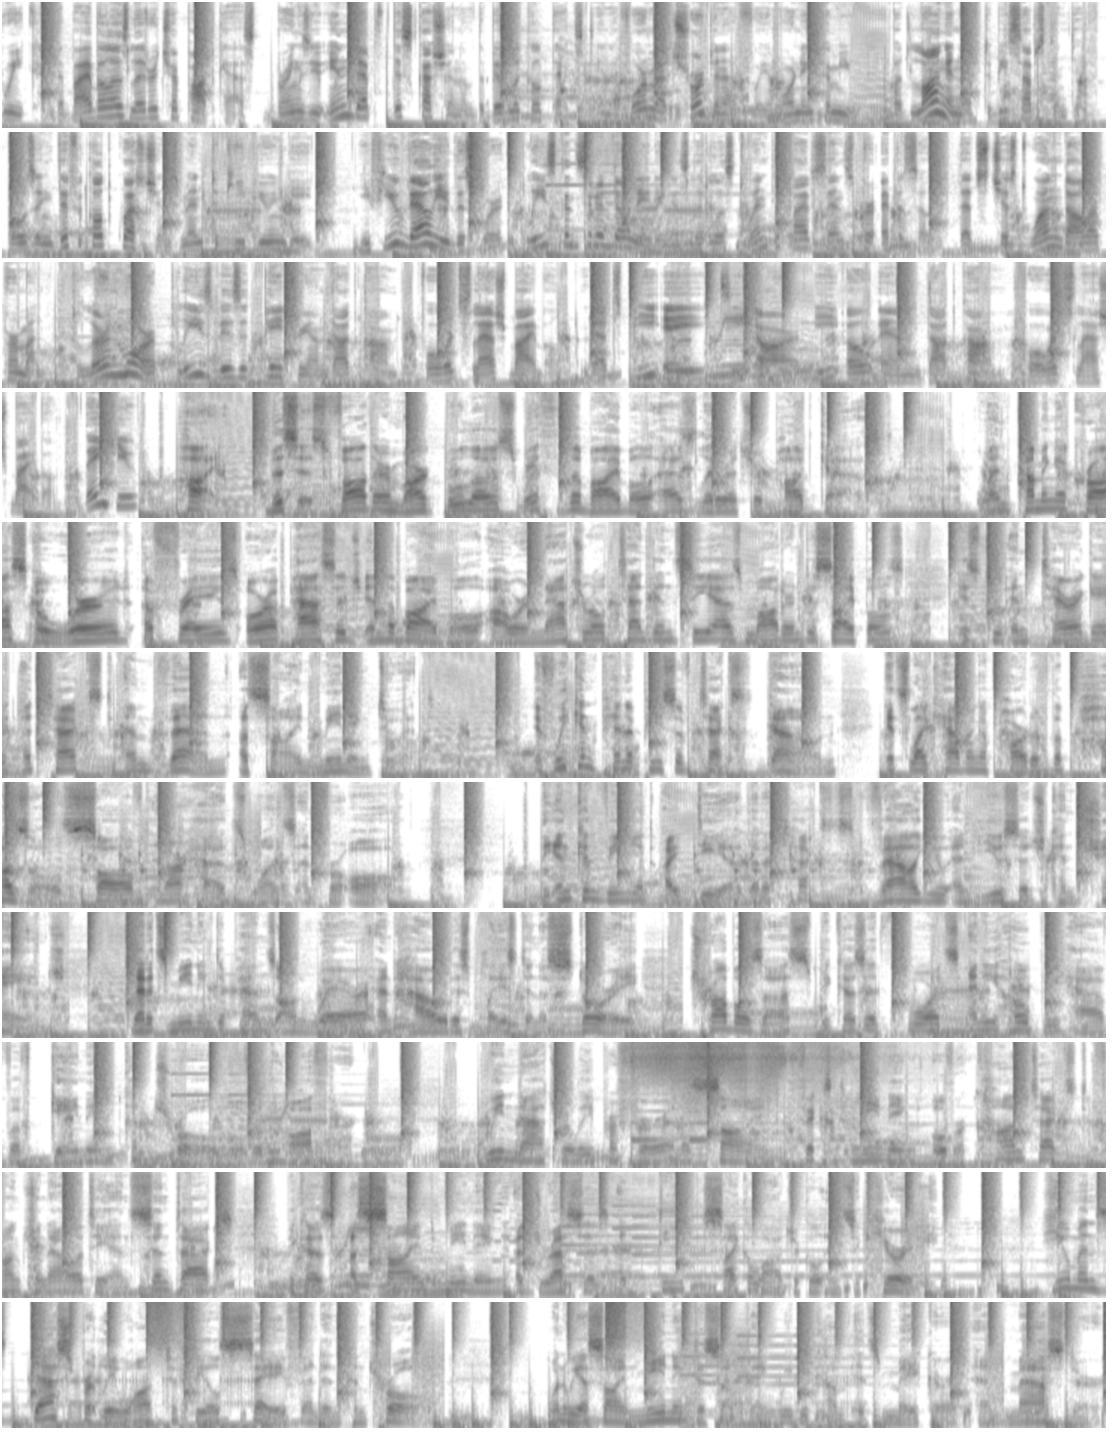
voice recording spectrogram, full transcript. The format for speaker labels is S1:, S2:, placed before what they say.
S1: Week, the Bible as Literature podcast brings you in depth discussion of the biblical text in a format short enough for your morning commute, but long enough to be substantive, posing difficult questions meant to keep you engaged. If you value this work, please consider donating as little as 25 cents per episode. That's just $1 per month. To learn more, please visit patreon.com forward slash Bible. That's P A T R E O N dot com forward slash Bible. Thank you.
S2: Hi, this is Father Marc Boulos with the Bible as Literature podcast. When coming across a word, a phrase, or a passage in the Bible, our natural tendency as modern disciples is to interrogate a text and then assign meaning to it. If we can pin a piece of text down, it's like having a part of the puzzle solved in our heads once and for all. The inconvenient idea that a text's value and usage can change that its meaning depends on where and how it is placed in a story troubles us because it thwarts any hope we have of gaining control over the author. We naturally prefer an assigned fixed meaning over context, functionality, and syntax because assigned meaning addresses a deep psychological insecurity. Humans desperately want to feel safe and in control. When we assign meaning to something, we become its maker and master.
